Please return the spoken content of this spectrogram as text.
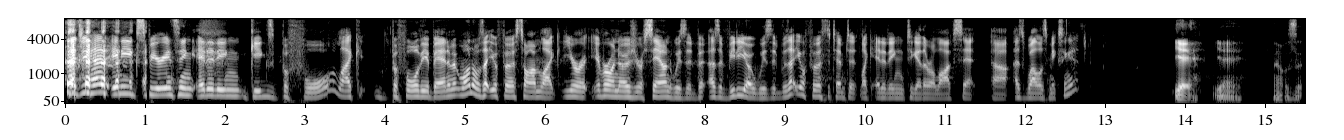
had you had any experiencing editing gigs before, like before the abandonment one, or was that your first time? Like you're, everyone knows you're a sound wizard, but as a video wizard, was that your first attempt at like editing together a live set uh, as well as mixing it? yeah, yeah. That was it.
